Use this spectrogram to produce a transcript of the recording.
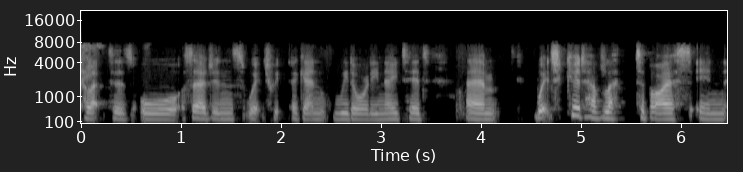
collectors or surgeons, which we, again we'd already noted, um, which could have led to bias in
